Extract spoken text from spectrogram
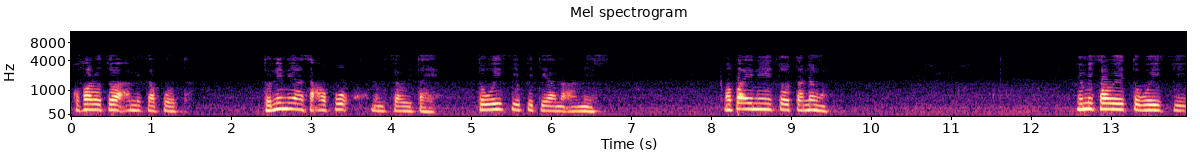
kufaro to ami kaput. Tunin niya sa upo ng kawitay. Tuwi ki pitiya na amis. Mapaini ito tanang yumikawi ito wiki.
